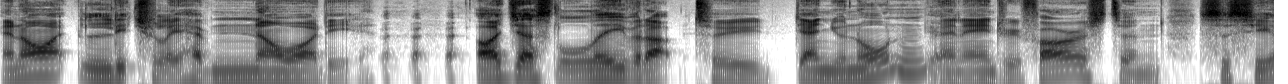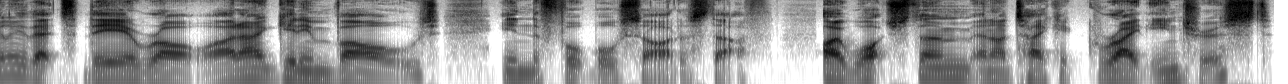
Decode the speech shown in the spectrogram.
And I literally have no idea. I just leave it up to Daniel Norton and Andrew Forrest and Cecilia. That's their role. I don't get involved in the football side of stuff. I watch them and I take a great interest,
